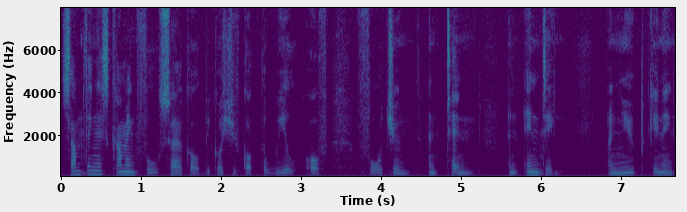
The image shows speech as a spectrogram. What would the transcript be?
Something is coming full circle because you've got the wheel of fortune and 10, an ending, a new beginning.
